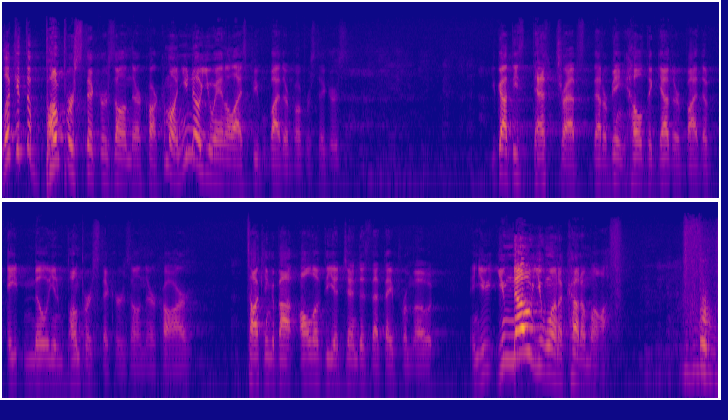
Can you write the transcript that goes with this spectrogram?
Look at the bumper stickers on their car. Come on, you know you analyze people by their bumper stickers. You got these death traps that are being held together by the 8 million bumper stickers on their car, talking about all of the agendas that they promote. And you, you know you want to cut them off.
